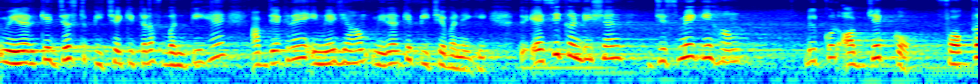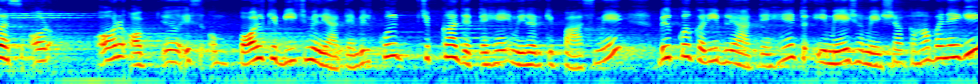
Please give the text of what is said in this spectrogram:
मिरर के जस्ट पीछे की तरफ़ बनती है। आप देख रहे हैं इमेज यहाँ मिरर के पीछे बनेगी। तो ऐसी कंडीशन जिसमें कि हम बिल्कुल ऑब्जेक्ट को फोकस और और इस पॉल के बीच में ले आते हैं। बिल्कुल चिपका देते हैं मिरर के पास में, बिल्कुल करीब ले आते हैं तो इमेज हमेशा कहाँ बनेगी?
